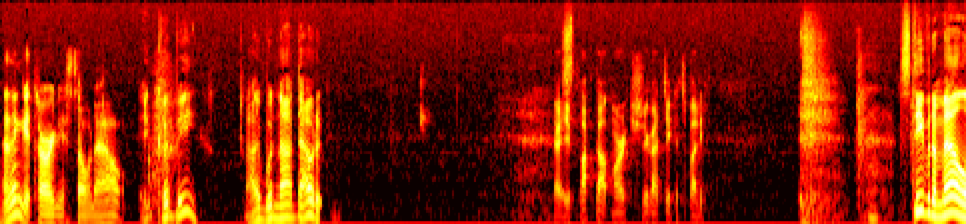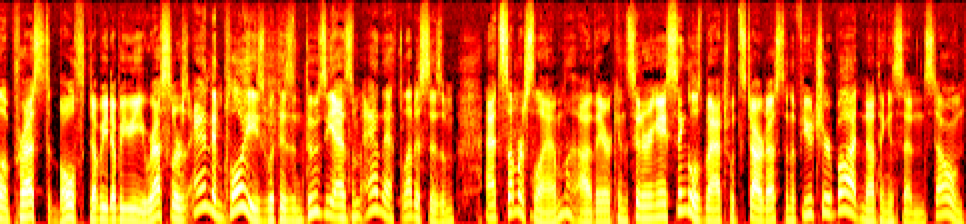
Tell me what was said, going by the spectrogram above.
I think it's already sold out. It could be. I would not doubt it. Yeah, you fucked up, Mark. You should have got tickets, buddy. Stephen Amell impressed both WWE wrestlers and employees with his enthusiasm and athleticism at SummerSlam. Uh, they are considering a singles match with Stardust in the future, but nothing is set in stone.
